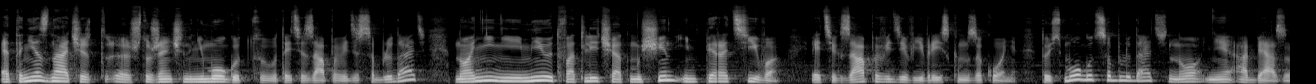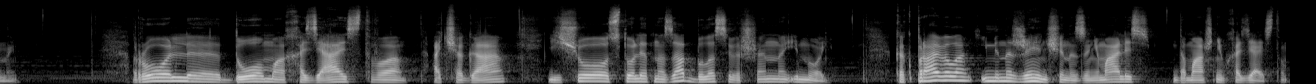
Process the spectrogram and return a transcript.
Это не значит, э, что женщины не могут вот эти заповеди соблюдать, но они не имеют, в отличие от мужчин, императива этих заповедей в еврейском законе. То есть могут соблюдать, но не обязаны. Роль э, дома, хозяйства, очага еще сто лет назад была совершенно иной. Как правило, именно женщины занимались домашним хозяйством.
